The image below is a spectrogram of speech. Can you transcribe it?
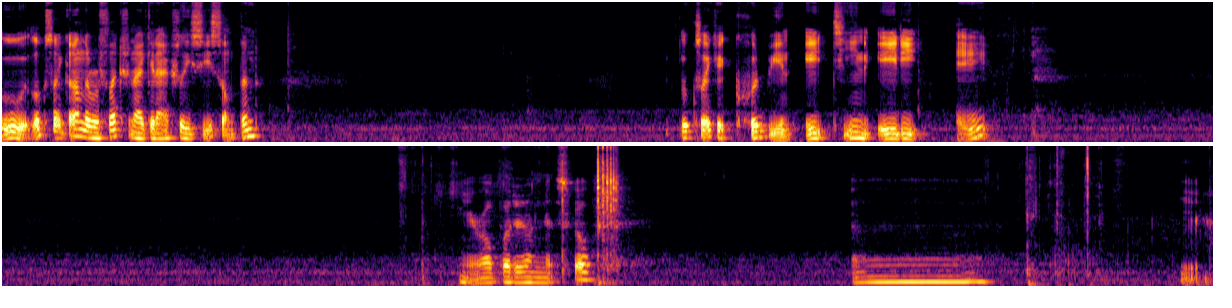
Ooh, it looks like on the reflection I can actually see something. Looks like it could be an 1888. Here, I'll put it on the scope. Uh, here.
